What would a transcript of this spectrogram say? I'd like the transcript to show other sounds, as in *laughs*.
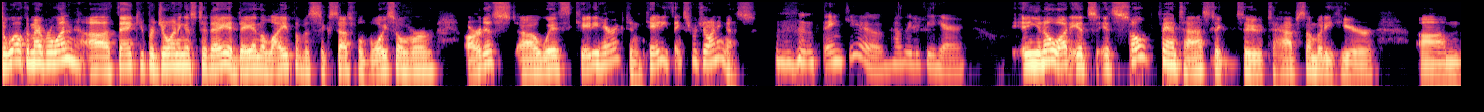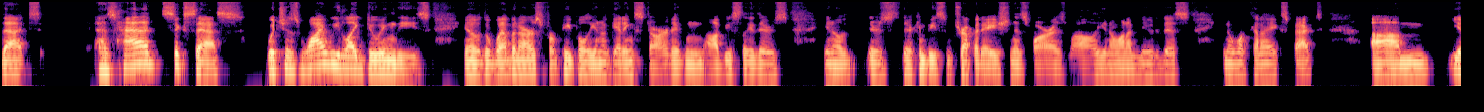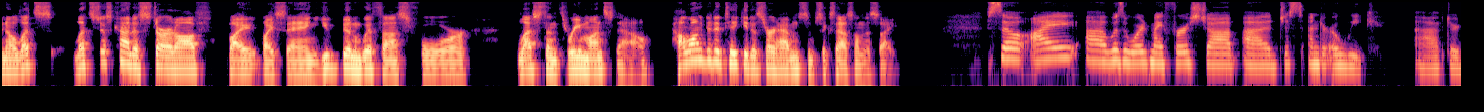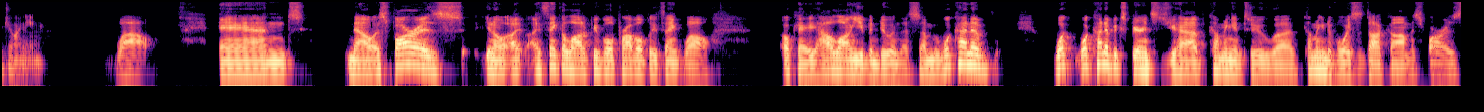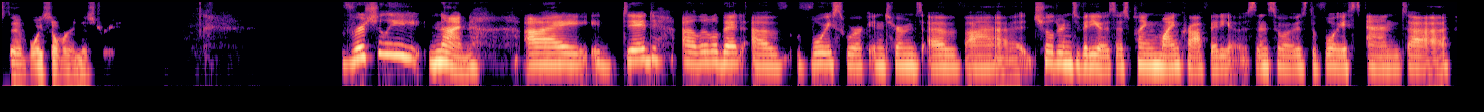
So, welcome everyone. Uh, thank you for joining us today. A day in the life of a successful voiceover artist uh, with Katie Harrington. Katie, thanks for joining us. *laughs* Thank you. Happy to be here. And you know what? It's it's so fantastic to to have somebody here um, that has had success, which is why we like doing these. You know, the webinars for people you know getting started, and obviously there's you know there's there can be some trepidation as far as well. You know, when I'm new to this, you know, what can I expect? Um, you know, let's let's just kind of start off by by saying you've been with us for less than three months now. How long did it take you to start having some success on the site? So I uh, was awarded my first job uh, just under a week after joining. Wow. And now, as far as you know, I, I think a lot of people probably think, well, okay, how long you been doing this? I mean, what kind of what what kind of experiences you have coming into uh, coming into voices.com as far as the voiceover industry? Virtually none. I did a little bit of voice work in terms of uh, children's videos. I was playing minecraft videos and so i was the voice and uh,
